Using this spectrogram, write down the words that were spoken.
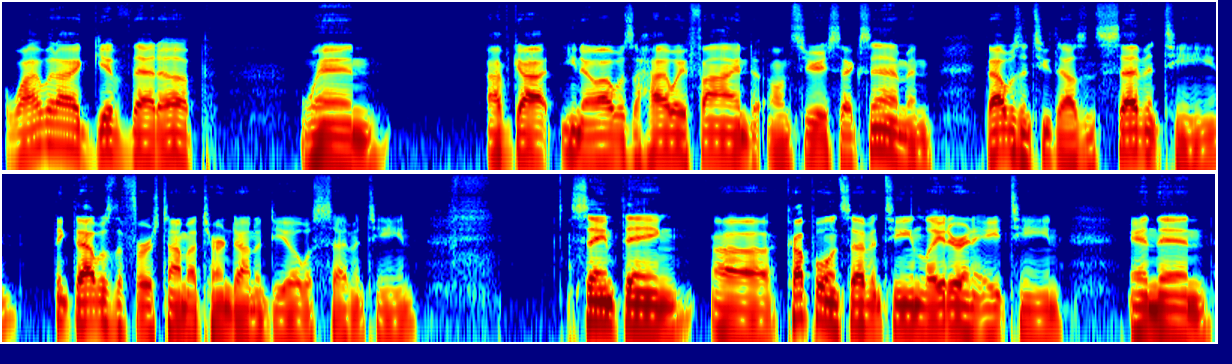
why would I give that up when I've got you know I was a highway find on Sirius XM and that was in 2017. I think that was the first time I turned down a deal was 17. Same thing, uh, couple in 17, later in 18, and then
